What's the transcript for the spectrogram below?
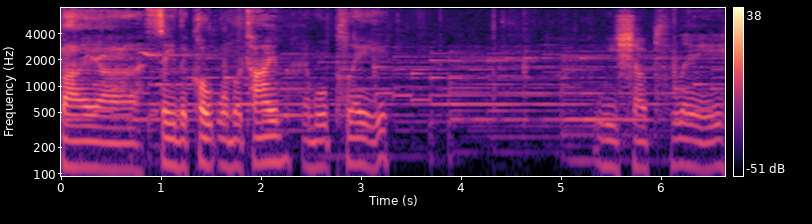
by uh, saying the quote one more time, and we'll play we shall play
